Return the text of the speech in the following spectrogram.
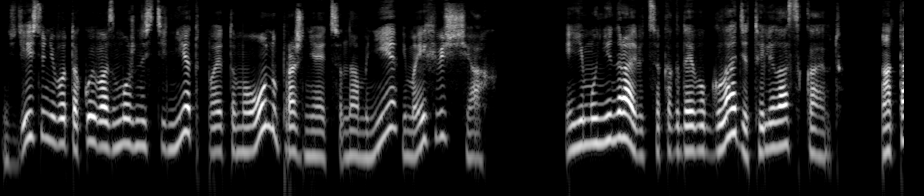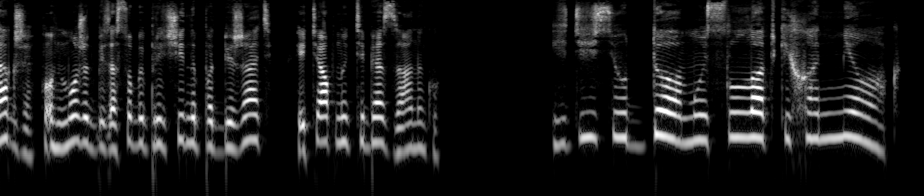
Здесь у него такой возможности нет, поэтому он упражняется на мне и моих вещах. И ему не нравится, когда его гладят или ласкают. А также он может без особой причины подбежать и тяпнуть тебя за ногу. «Иди сюда, мой сладкий хомяк!»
